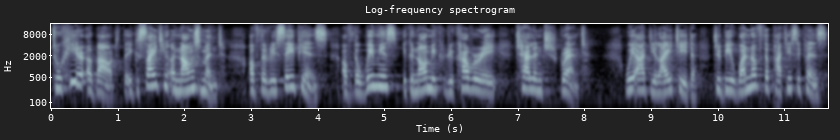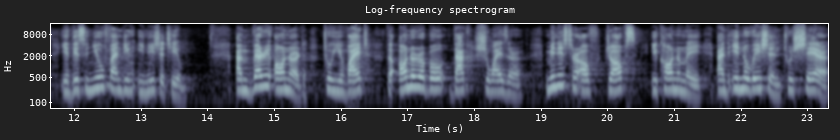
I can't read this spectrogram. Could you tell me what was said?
to hear about the exciting announcement of the recipients of the Women's Economic Recovery Challenge Grant. We are delighted to be one of the participants in this new funding initiative. I'm very honored to invite the Honorable Doug Schweitzer, Minister of Jobs, Economy, and Innovation to share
